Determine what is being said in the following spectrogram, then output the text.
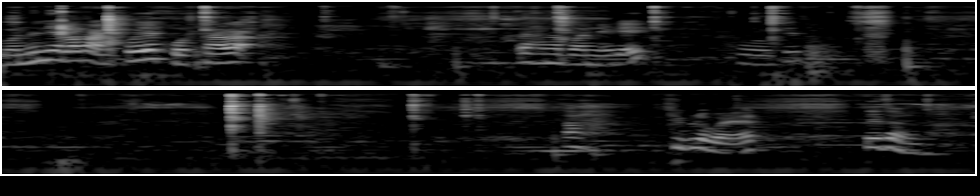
भन्नु नि अब हामी पहिल्यै खोस्टाएर राख्नु पर्ने कि हो। चिप्लो भयो त्यही त होइन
